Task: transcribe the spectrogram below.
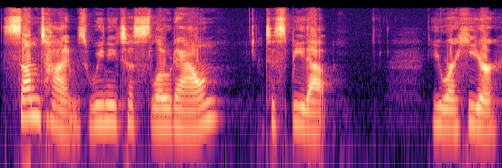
sometimes we need to slow down to speed up. You are here.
